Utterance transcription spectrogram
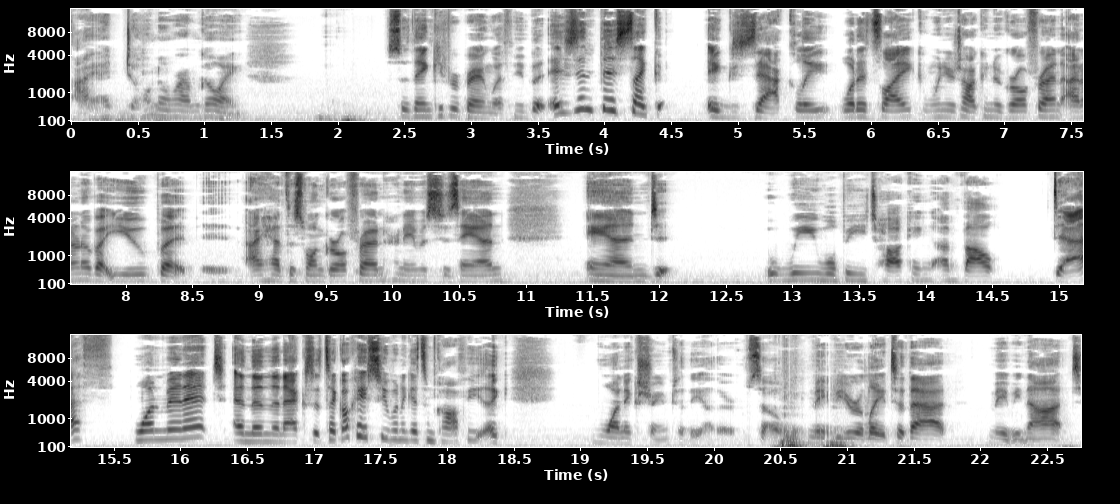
I, I don't know where I'm going. So thank you for bearing with me. But isn't this like exactly what it's like when you're talking to a girlfriend? I don't know about you, but I have this one girlfriend. Her name is Suzanne. And we will be talking about death one minute. And then the next, it's like, okay, so you want to get some coffee? Like one extreme to the other. So maybe you relate to that, maybe not.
